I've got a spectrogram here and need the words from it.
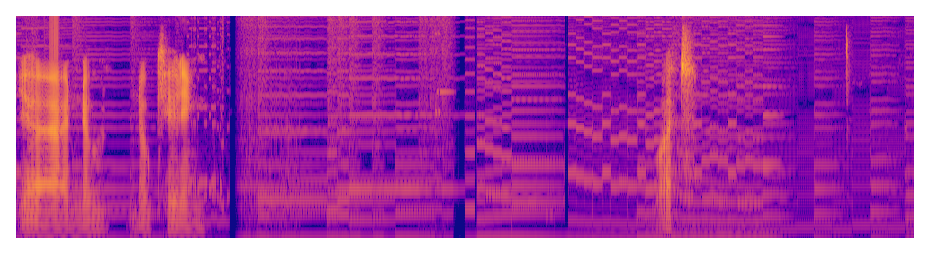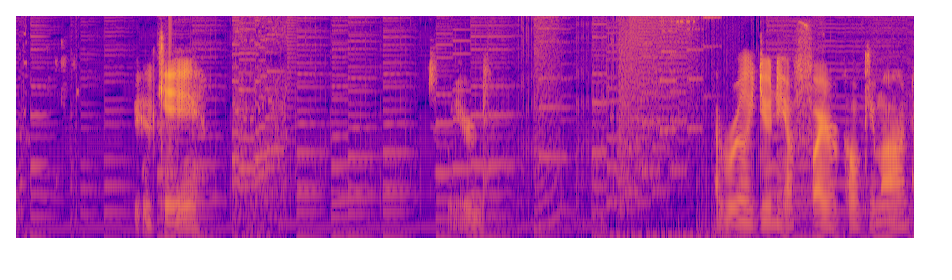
Yeah, no no kidding. What? Okay. It's weird. I really do need a fire Pokemon.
